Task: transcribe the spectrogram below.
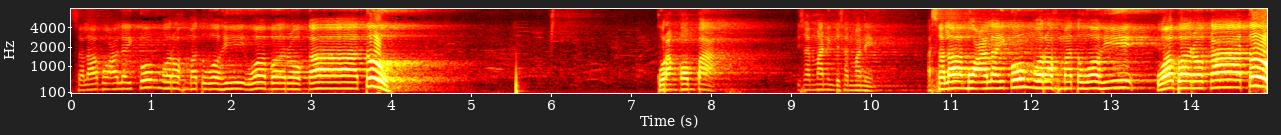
Assalamualaikum warahmatullahi wabarakatuh. Kurang kompak. Pisan maning, pisan maning. Assalamualaikum warahmatullahi wabarakatuh.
